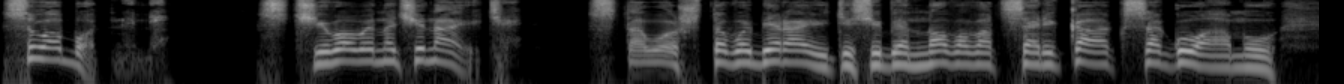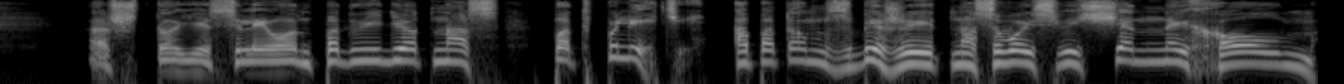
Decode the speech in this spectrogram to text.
свободными? С чего вы начинаете? С того, что выбираете себе нового царика Аксагуаму. А что, если он подведет нас под плети, а потом сбежит на свой священный холм?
